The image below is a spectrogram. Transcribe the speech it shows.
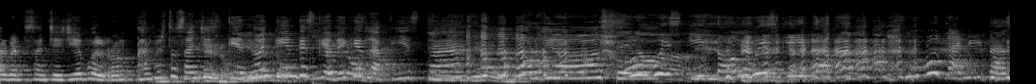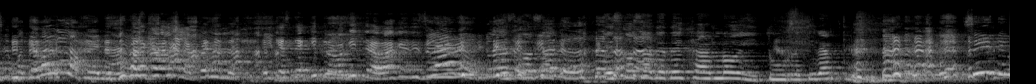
Alberto Sánchez, llevo el ron. Alberto Sánchez, Míralo, que no míralo, entiendes que míralo. dejes la fiesta. Míralo. Por Dios. Un whisky, un whisky. Un bucanitas, para que valga la pena. Para que valga la pena el, que esté aquí trabaje y trabaje. Dice, Claro, Es claro, cosa, claro. es cosa de dejarlo y tú retirarte. Sí, no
